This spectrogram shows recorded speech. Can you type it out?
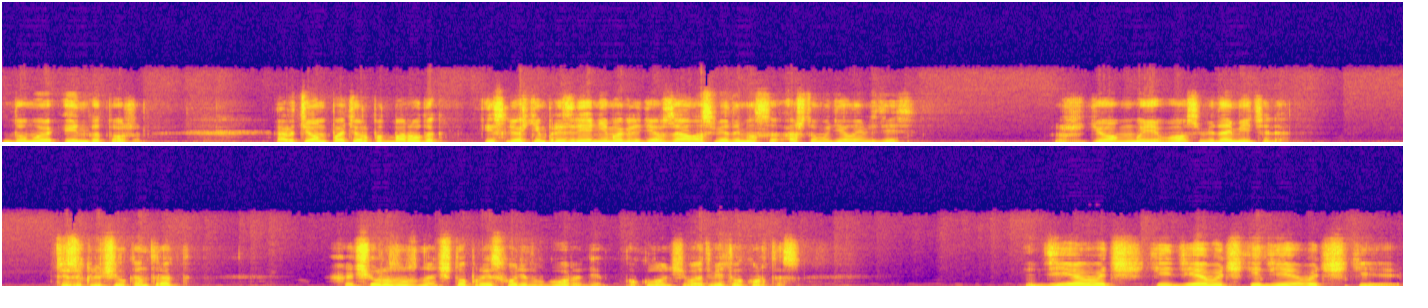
Думаю, Инга тоже. Артем потер подбородок и с легким презрением, оглядев зал, осведомился, а что мы делаем здесь? Ждем моего осведомителя. Ты заключил контракт? Хочу разузнать, что происходит в городе, уклончиво ответил Кортес. Девочки, девочки, девочки!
